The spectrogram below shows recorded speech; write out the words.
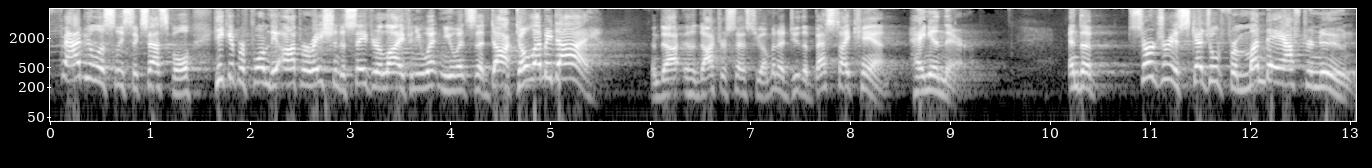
fabulously successful. He could perform the operation to save your life, and you went and you went and said, Doc, don't let me die. And the doctor says to you, I'm going to do the best I can. Hang in there. And the surgery is scheduled for Monday afternoon.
